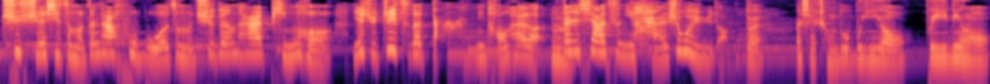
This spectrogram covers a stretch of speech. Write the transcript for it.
去学习怎么跟他互搏，怎么去跟他平衡。也许这次的打你逃开了，但是下次你还是会遇到。对，而且程度不一哦，不一定哦，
